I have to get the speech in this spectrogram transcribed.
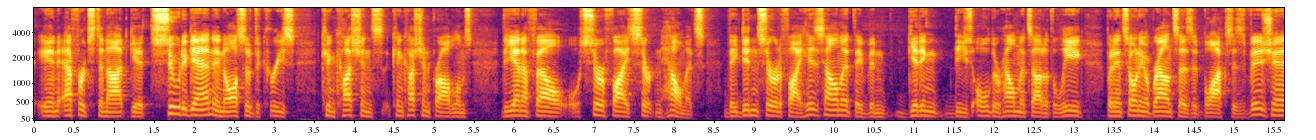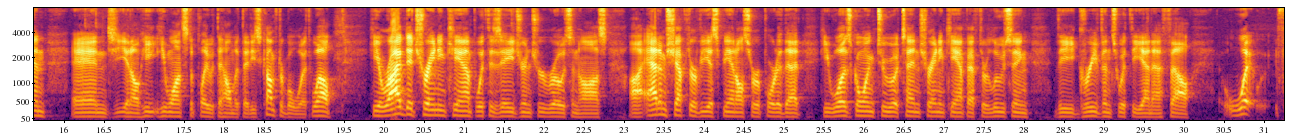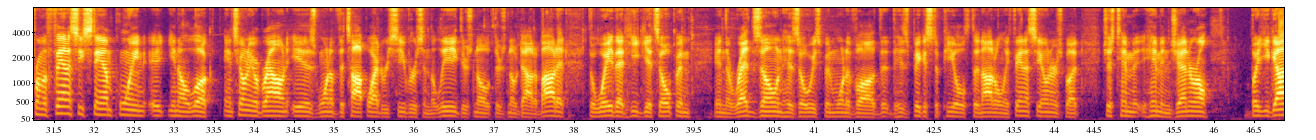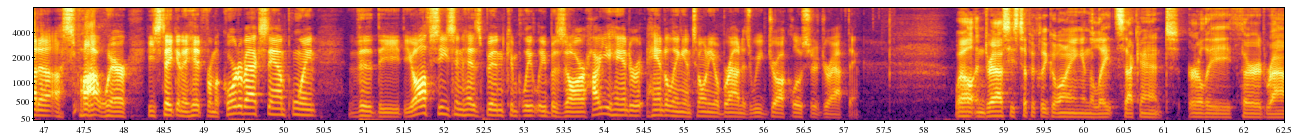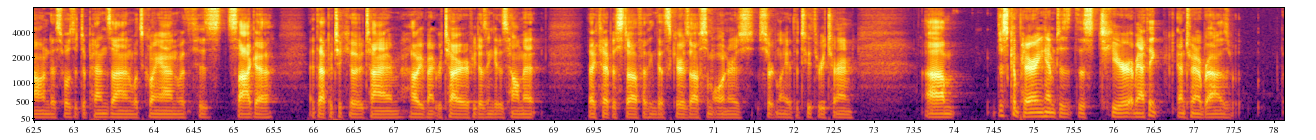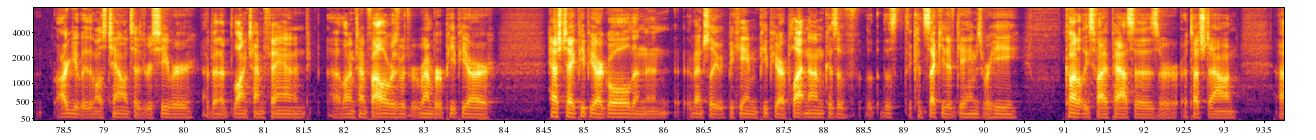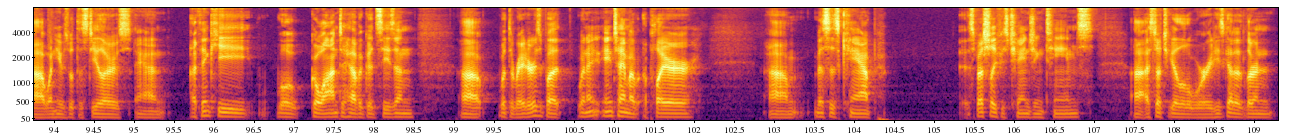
In efforts to not get sued again and also decrease concussions, concussion problems, the NFL certifies certain helmets. They didn't certify his helmet. They've been getting these older helmets out of the league, but Antonio Brown says it blocks his vision and, you know, he, he wants to play with the helmet that he's comfortable with. Well, he arrived at training camp with his agent, Drew Rosenhaus. Uh, Adam Schefter of ESPN also reported that he was going to attend training camp after losing the grievance with the NFL. What from a fantasy standpoint, it, you know, look, Antonio Brown is one of the top wide receivers in the league. There's no, there's no doubt about it. The way that he gets open in the red zone has always been one of uh, the, his biggest appeals to not only fantasy owners but just him, him in general but you got a, a spot where he's taken a hit from a quarterback standpoint. The the the offseason has been completely bizarre. How are you hand, handling Antonio Brown as we draw closer to drafting? Well, in drafts, he's typically going in the late second, early third round. I suppose it depends on what's going on with his saga at that particular time, how he might retire if he doesn't get his helmet, that type of stuff. I think that scares off some owners, certainly at the 2 3 turn. Um, just comparing him to this tier, I mean, I think Antonio Brown is arguably the most talented receiver. I've been a longtime fan and uh, longtime followers would remember PPR hashtag PPR Gold, and then eventually it became PPR Platinum because of the, the, consecutive games where he caught at least five passes or a touchdown uh, when he was with the Steelers. And I think he will go on to have a good season uh, with the Raiders. But when anytime a, a player um, misses camp especially if he's changing teams, uh, I start to get a little worried. He's got to learn.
